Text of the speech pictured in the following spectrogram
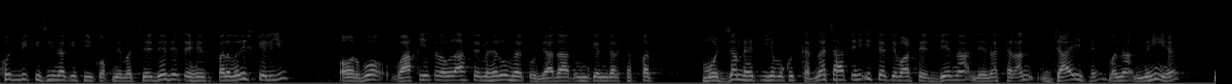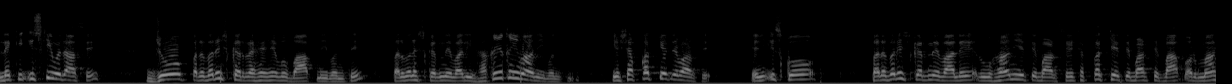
खुद भी किसी ना किसी को अपने बच्चे दे देते हैं परवरिश के लिए और वो वाक़ औलाद से महरूम है तो ज़्यादा उनके अंदर शफकत मुजम रहती है, वो कुछ करना चाहते हैं, इस एतबार से देना लेना शरान जायज़ है, मना नहीं है। लेकिन इसकी वजह से जो परवरिश कर रहे हैं, वो बाप नहीं बनते, परवरिश करने वाली हकीकी माँ नहीं बनती। ये शफकत के अतबार से, यानी इसको परवरिश करने वाले रूहानी एतबार से, शफकत के अतबार से बाप और माँ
